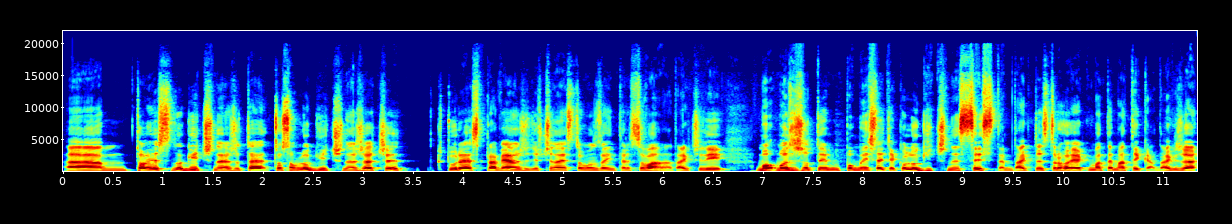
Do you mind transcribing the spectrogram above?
Em, to jest logiczne, że te, to są logiczne rzeczy, które sprawiają, że dziewczyna jest tobą zainteresowana, tak? Czyli mo możesz o tym pomyśleć jako logiczny system, tak? To jest trochę jak matematyka, tak? Że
